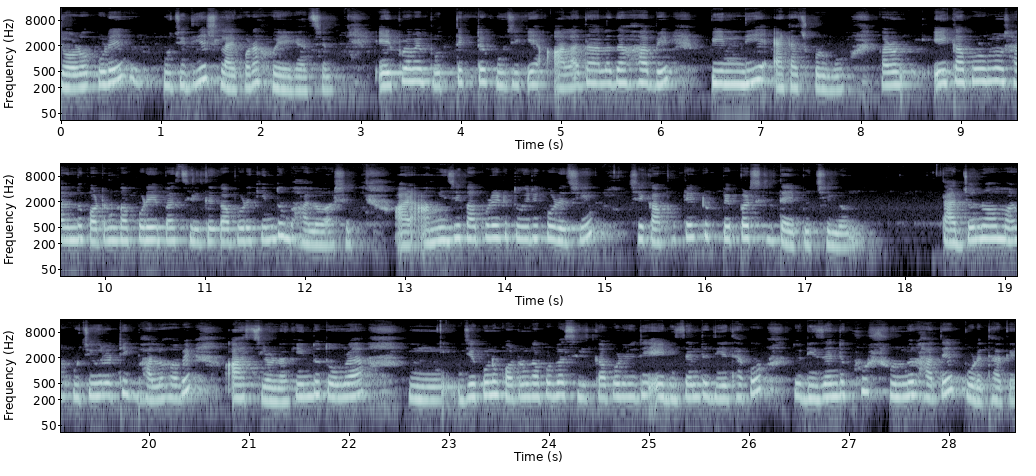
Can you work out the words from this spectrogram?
জড়ো করে কুচি দিয়ে সেলাই করা হয়ে গেছে। এরপর আমি প্রত্যেকটা কুচিকে আলাদা আলাদাভাবে পিন দিয়ে অ্যাটাচ করব। কারণ এই কাপড়গুলো সাধারণত কটন কাপড়ে বা সিল্কের কাপড়ে কিন্তু ভালো আসে আর আমি যে কাপড়ে এটা তৈরি করেছি সেই কাপড়টা একটু পেপার সিল্ক টাইপের ছিল তার জন্য আমার কুচিগুলো ঠিক ভালোভাবে আসছিল না। কিন্তু তোমরা যে কোনো কটন কাপড় বা সিল্ক কাপড়ে যদি এই ডিজাইনটা দিয়ে থাকো, তো ডিজাইনটা খুব সুন্দর হাতে পড়ে থাকে।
